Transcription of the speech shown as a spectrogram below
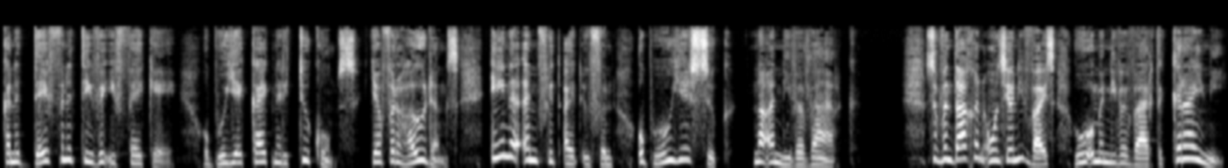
kan 'n definitiewe effek hê op hoe jy kyk na die toekoms, jou verhoudings en 'n invloed uitoefen op hoe jy soek na 'n nuwe werk. So vandag gaan ons jou nie wys hoe om 'n nuwe werk te kry nie,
